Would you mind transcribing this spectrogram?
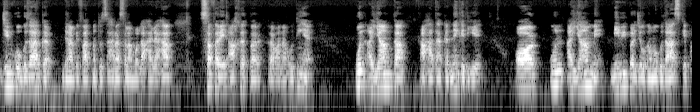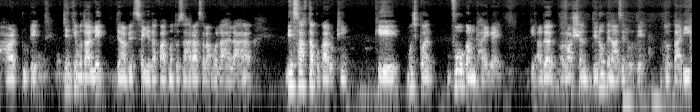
जिनको गुजार कर जनाब फ़ातमत ज़हरा सलाम सफ़र आखरत पर रवाना होती हैं, उन अयाम का अहाता करने के लिए और उन अयाम में बीवी पर जो गम गुदास के पहाड़ टूटे, जिनके मुतालिक जनाब सैदा फ़ातमत ज़हरा सलाम बेसाख्ता पुकार उठी कि मुझ पर वो गम ढाए गए। कि अगर रोशन दिनों पे नाजिल होते तो तारीख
